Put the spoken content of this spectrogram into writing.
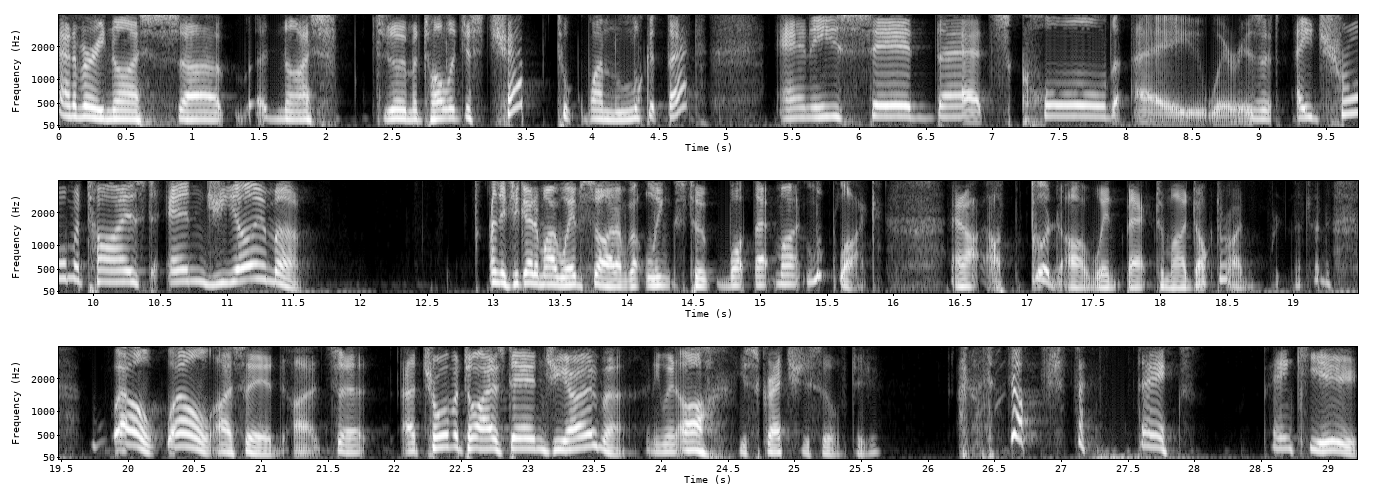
And a very nice, uh, nice dermatologist chap took one look at that. And he said that's called a, where is it? A traumatized angioma. And if you go to my website, I've got links to what that might look like. And I, I good, I went back to my doctor. I, well, well, I said, uh, it's a, a traumatized angioma. And he went, oh, you scratched yourself, did you? Thanks. Thank you.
